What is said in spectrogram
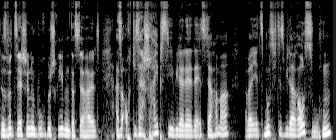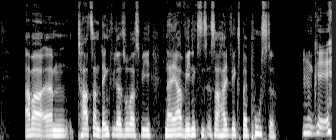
Das wird sehr schön im Buch beschrieben, dass der halt, also auch dieser Schreibstil wieder, der, der ist der Hammer. Aber jetzt muss ich das wieder raussuchen. Aber ähm, Tarzan denkt wieder sowas wie, naja, wenigstens ist er halbwegs bei Puste. Okay.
